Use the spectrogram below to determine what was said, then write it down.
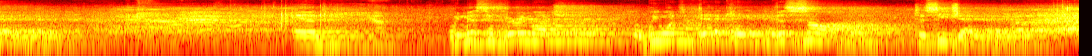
And we miss him very much. But we want to dedicate this song to CJ.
